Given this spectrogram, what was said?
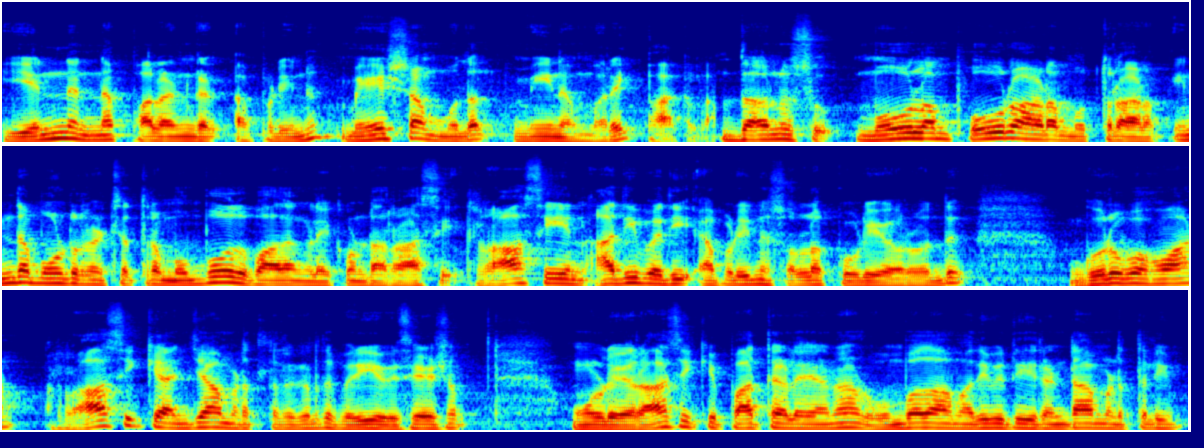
என்னென்ன பலன்கள் அப்படின்னு மேஷம் முதல் மீனம் வரை பார்க்கலாம். தனுசு மூலம் பூராடம் உத்திராடம் இந்த மூன்று நட்சத்திரம் ஒம்பது பாதங்களை கொண்ட ராசி. ராசியின் அதிபதி அப்படின்னு சொல்லக்கூடியவர் வந்து குரு பகவான். ராசிக்கு அஞ்சாம் இடத்துல இருக்கிறது பெரிய விசேஷம். உங்களுடைய ராசிக்கு பார்த்தாலேயானால் ஒன்பதாம் அதிபதி ரெண்டாம் இடத்துலையும்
